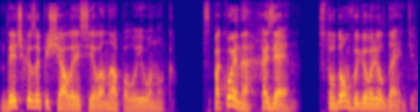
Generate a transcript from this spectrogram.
Дечка запищала и села на полу его ног. «Спокойно, хозяин!» – с трудом выговорил Дайнти.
